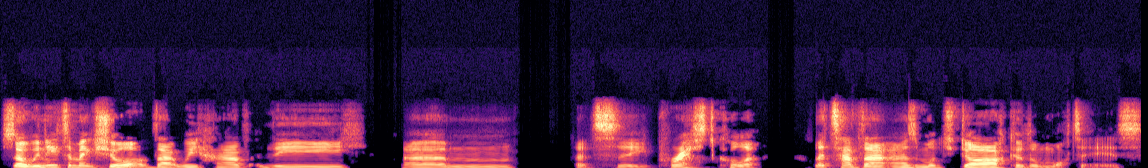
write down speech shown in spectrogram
So we need to make sure that we have the, um, let's see, pressed color. Let's have that as much darker than what it is.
